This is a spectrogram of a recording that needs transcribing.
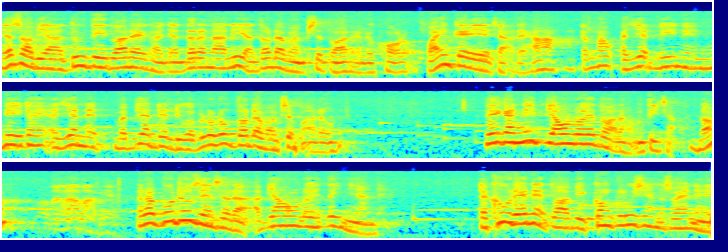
မြတ်စွာဘုရားသူတည်သွားတဲ့အခါကျတရဏာနိကသောတာပန်ဖြစ်သွားတယ်လို့ခေါ်တော့ဝိုင်းကဲ့ရဲ့ကြတယ်ဟာတလောက်အရက်လေးနဲ့နေ့တိုင်းအရက်နဲ့မပြတ်တဲ့လူကဘယ်လိုလုပ်သောတာပန်ဖြစ်မှာတော့ ဒီကနေ့ပြောင်းလဲသွားတာမသိကြဘူးเนาะ မှန်လားပါဗျာ အဲ့တော့ပုထုဇဉ်ဆိုတာအပြောင်းလဲသိပ်မြန်တယ်တခုတည်းနဲ့သွားပြီး conclusion မဆွဲနဲ့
